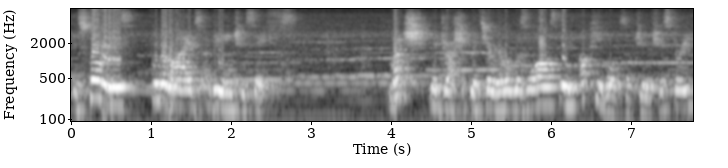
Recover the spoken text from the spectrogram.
and stories from the lives of the ancient sages. Much midrashic material was lost in the upheavals of Jewish history,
